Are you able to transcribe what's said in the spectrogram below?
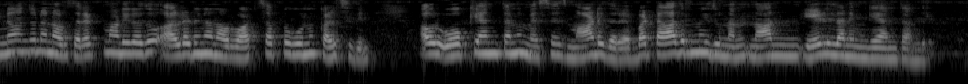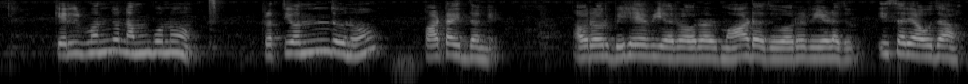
ಇನ್ನೊಂದು ನಾನು ಅವ್ರು ಸೆಲೆಕ್ಟ್ ಮಾಡಿರೋದು ಆಲ್ರೆಡಿ ನಾನು ಅವ್ರ ವಾಟ್ಸಪ್ಗೂ ಕಳಿಸಿದ್ದೀನಿ. ಅವ್ರು ಓಕೆ ಅಂತಲೂ ಮೆಸೇಜ್ ಮಾಡಿದ್ದಾರೆ. ಬಟ್ ಆದ್ರೂ ಇದು ನನ್ನ ನಾನು ಹೇಳಿಲ್ಲ ನಿಮಗೆ ಅಂತಂದರು. ಕೆಲವೊಂದು ನಮಗೂ ಪ್ರತಿಯೊಂದೂ ಪಾಠ ಇದ್ದಂಗೆ. ಅವ್ರವ್ರ ಬಿಹೇವಿಯರ್ ಅವ್ರವ್ರು ಮಾಡೋದು, ಅವ್ರವ್ರು ಹೇಳೋದು. ಈ ಸರಿ ಹೌದಾ?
